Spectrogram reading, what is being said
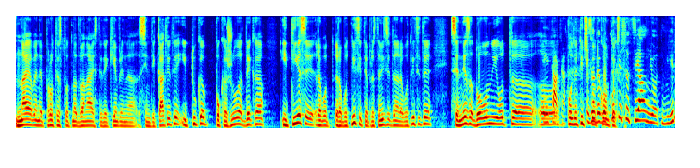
најавен е протестот на 12 декември на синдикатите и тука покажува дека и тие се работ, работниците, представниците на работниците се незадоволни од е, така. политичкиот За да го контекст. купи социјалниот мир,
